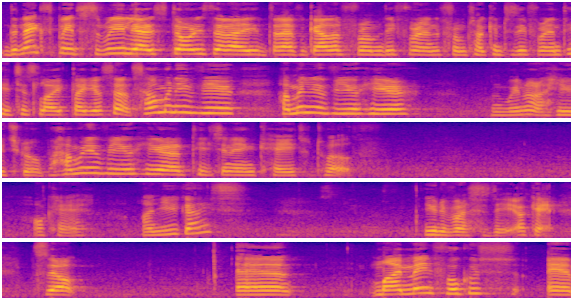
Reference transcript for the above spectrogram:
the next bits really are stories that I that I've gathered from different from talking to different teachers like like yourselves. How many of you how many of you here and we're not a huge group, how many of you here are teaching in K to twelve? Okay. And you guys? University. University. Okay. So uh, my main focus uh,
